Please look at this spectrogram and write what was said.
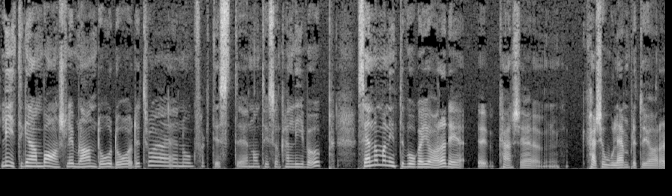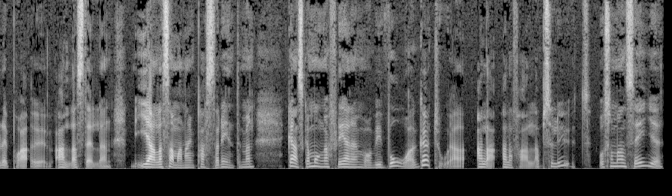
Lite grann barnslig ibland då och då, det tror jag är nog faktiskt eh, någonting som kan liva upp. Sen om man inte vågar göra det, eh, kanske kanske olämpligt att göra det på eh, alla ställen. I alla sammanhang passar det inte, men ganska många fler än vad vi vågar tror jag, alla, alla fall, absolut. Och som man säger,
